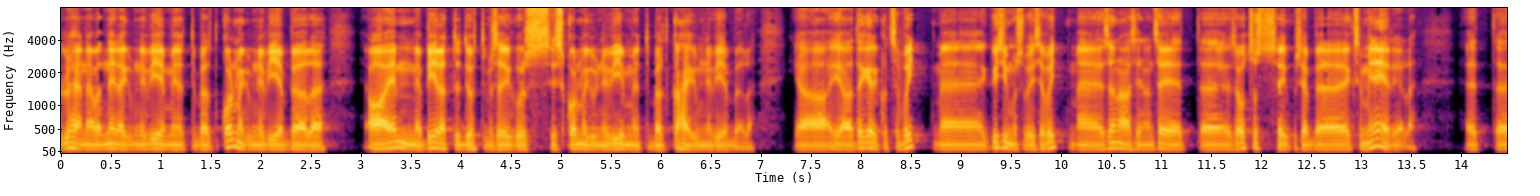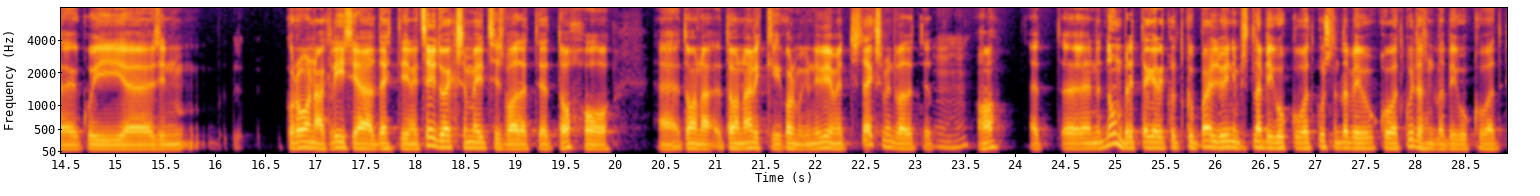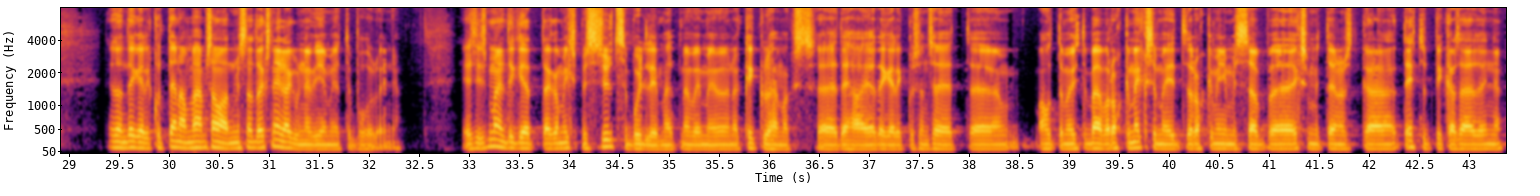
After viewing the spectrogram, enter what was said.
lühenevad neljakümne viie minuti pealt kolmekümne viie peale. AM ja piiratud juhtimisõigus siis kolmekümne viie minuti pealt kahekümne viie peale. ja, ja tegelikult see võtmeküsimus või see võtmesõna siin on see, et see otsustusõigus jääb eksamineerijale. et kui siin koroonakriisi ajal tehti neid sõidueksameid, siis vaadati, et ohoo toona, toona olidki kolmekümne viie minutised eksamid, vaadati, et mm -hmm. ohoh, et äh, need numbrid tegelikult, kui palju inimesed läbi kukuvad, kust nad läbi kukuvad, kuidas nad läbi kukuvad. Need on tegelikult enam-vähem samad, mis nad oleks neljakümne viie minuti puhul, on ju. ja siis mõeldigi, et aga miks me siis üldse pullime, et me võime ju nad kõik lühemaks äh, teha ja tegelikkus on see, et äh, mahutame ühte päeva rohkem eksameid, rohkem inimesi saab eksamit tõenäoliselt ka tehtud pikas ajas, on ju.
